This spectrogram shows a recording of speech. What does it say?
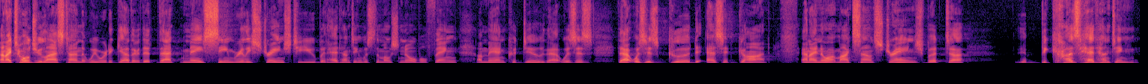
And I told you last time that we were together that that may seem really strange to you, but headhunting was the most noble thing a man could do. That was as, that was as good as it got. And I know it might sound strange, but uh, because headhunting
